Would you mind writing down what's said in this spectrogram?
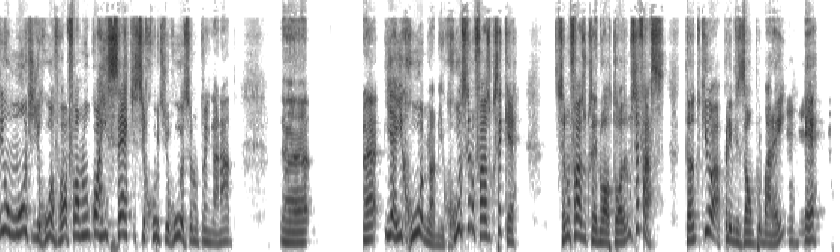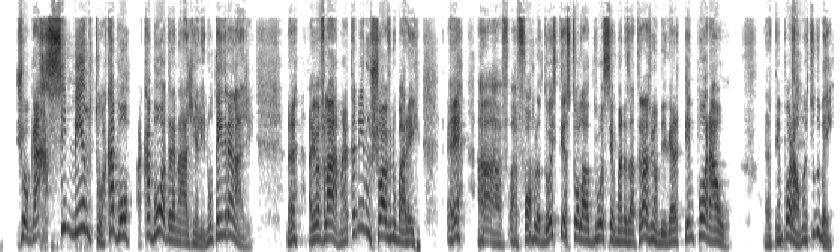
Tem um monte de rua. A Fórmula 1 corre sete circuitos de rua, se eu não estou enganado. Uh, uh, e aí, rua, meu amigo, rua você não faz o que você quer. Você não faz o que você no autódromo, você faz. Tanto que a previsão para o Bahrein uhum. é jogar cimento. Acabou, acabou a drenagem ali, não tem drenagem. Né? Aí vai falar, ah, mas também não chove no Bahrein. É, a, a Fórmula 2 testou lá duas semanas atrás, meu amigo, era temporal. Era temporal, mas tudo bem.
